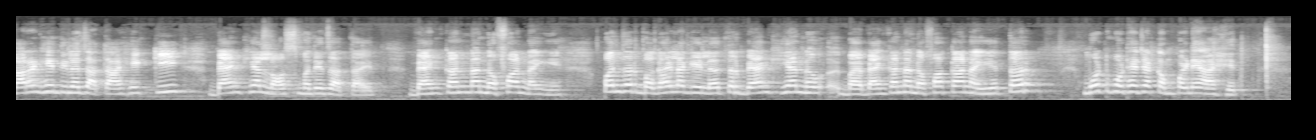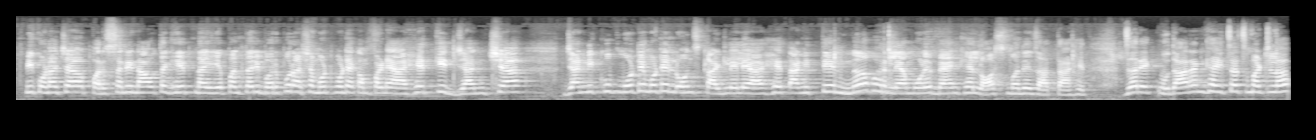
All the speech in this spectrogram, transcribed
कारण हे दिलं जातं आहे की बँक ह्या लॉसमध्ये जात आहेत. बँकांना नफा नाही आहे पण जर बघायला गेलं तर बँक ह्या न बँकांना नफा का नाही आहे तर मोठमोठ्या ज्या कंपन्या आहेत मी कोणाच्या पर्सनली नाव तर घेत नाही आहे पण तरी भरपूर अशा मोठमोठ्या कंपन्या आहेत की ज्यांच्या ज्यांनी खूप मोठे मोठे लोन्स काढलेले आहेत आणि ते न भरल्यामुळे बँक ह्या लॉसमध्ये जात आहेत. जर एक उदाहरण घ्यायचंच म्हटलं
